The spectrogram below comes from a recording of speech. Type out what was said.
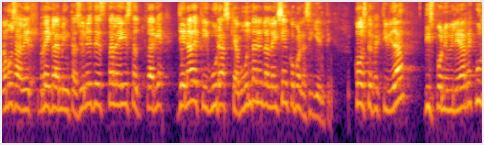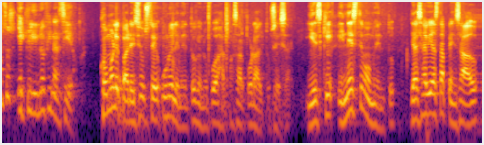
vamos a ver reglamentaciones de esta ley estatutaria llena de figuras que abundan en la ley 100 como la siguiente. Costo, efectividad, disponibilidad de recursos y equilibrio financiero. ¿Cómo le parece a usted un elemento que no puedo dejar pasar por alto, César? Y es que en este momento ya se había hasta pensado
